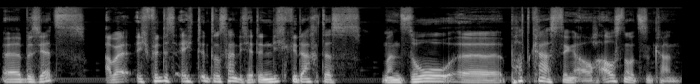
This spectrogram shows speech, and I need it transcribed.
äh, bis jetzt. Aber ich finde es echt interessant. Ich hätte nicht gedacht, dass man so äh, Podcasting auch ausnutzen kann.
